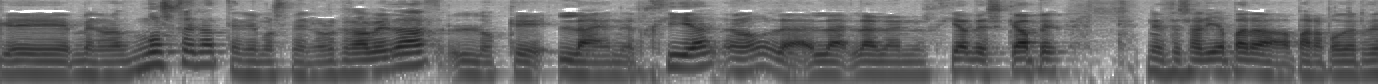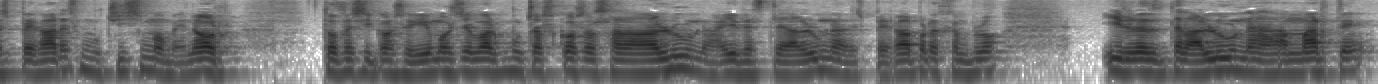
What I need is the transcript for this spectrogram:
eh, menor, atmósfera, tenemos menor gravedad, lo que la energía, la, energía de escape necesaria para, poder despegar es muchísimo menor. Entonces, si conseguimos llevar muchas cosas a la Luna y desde la Luna despegar, por ejemplo, ir desde la Luna a Marte,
